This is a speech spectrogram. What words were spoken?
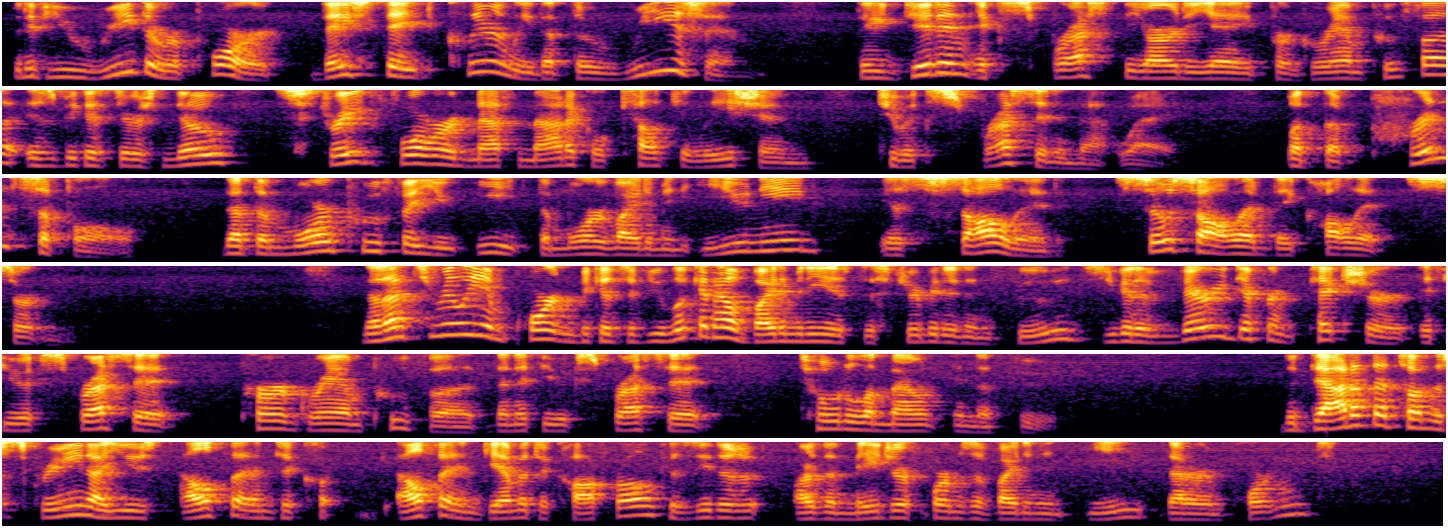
But if you read the report, they state clearly that the reason they didn't express the RDA per gram PUFA is because there's no straightforward mathematical calculation to express it in that way. But the principle that the more PUFA you eat, the more vitamin E you need is solid, so solid they call it certain. Now that's really important because if you look at how vitamin E is distributed in foods, you get a very different picture if you express it per gram PUFA than if you express it total amount in the food. The data that's on the screen, I used alpha and, alpha and gamma tocopherol because these are the major forms of vitamin E that are important.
